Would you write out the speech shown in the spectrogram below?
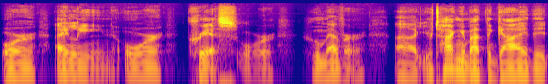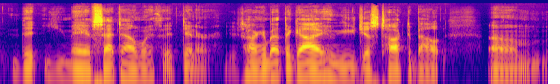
or Eileen or Chris or whomever. Uh, you're talking about the guy that that you may have sat down with at dinner. You're talking about the guy who you just talked about um,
